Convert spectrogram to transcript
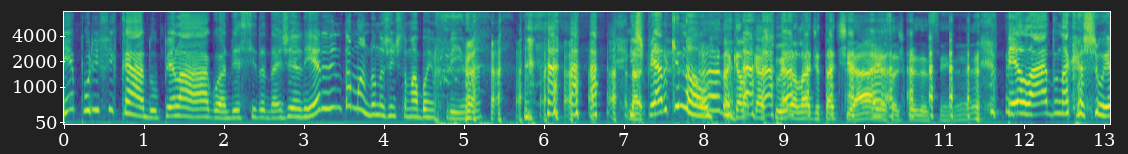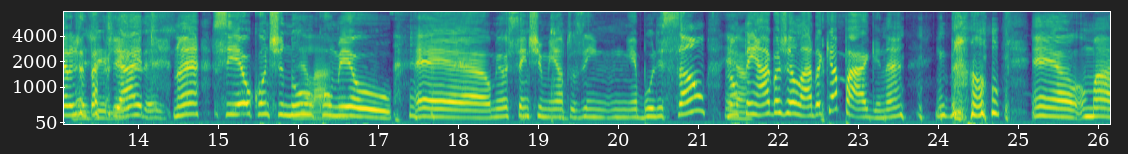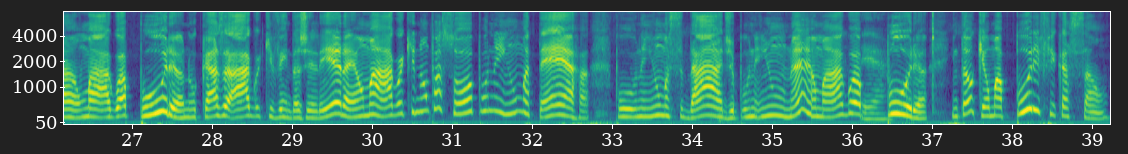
É purificado pela água descida das geleiras e não está mandando a gente tomar banho frio, né? Espero que não. Ah, naquela cachoeira lá de Tatiaia, essas coisas assim. Né? Pelado na cachoeira de Tatiaia, não é? Se eu continuo Gelado. com o meu, é, os meus sentimentos em, em ebulição, não É. tem água gelada que apague, né? Então, é uma, uma água pura, no caso, a água que vem da geleira é uma água que não passou por nenhuma terra, por nenhuma cidade, por nenhum, né? É uma água É. pura. Então, o que é uma purificação?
